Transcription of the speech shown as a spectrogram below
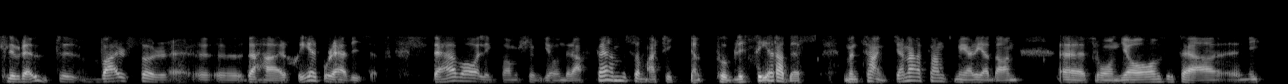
klura ut varför det här sker på det här viset. Det här var liksom 2005 som artikeln publicerades, men tankarna fanns med redan från, ja, så att säga, 90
